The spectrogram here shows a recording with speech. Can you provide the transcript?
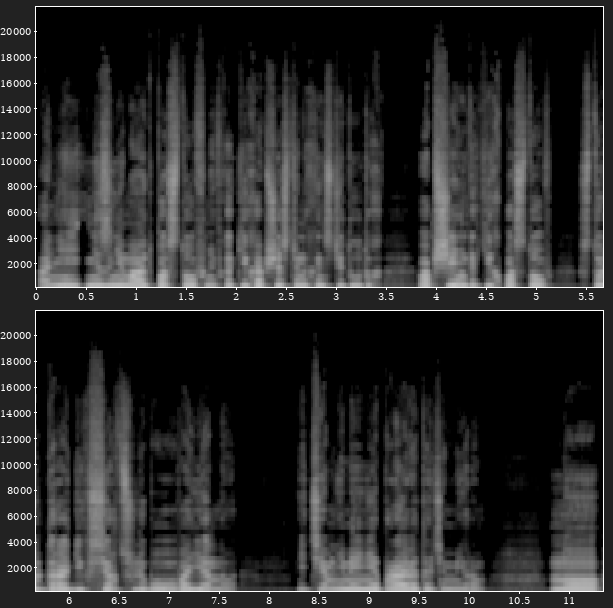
Они не занимают постов ни в каких общественных институтах, вообще никаких постов, столь дорогих сердцу любого военного. И тем не менее правят этим миром. Но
